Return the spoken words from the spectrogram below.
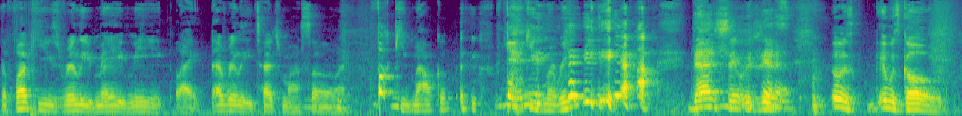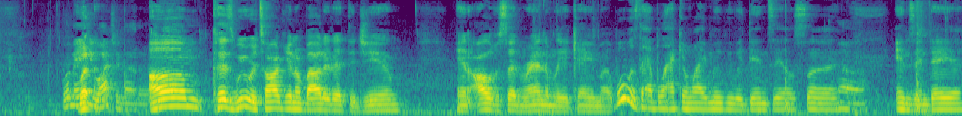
the fuck yous really made me like that really touched my soul. Like fuck you, Malcolm. fuck you, Marie. yeah. that shit was just it was it was gold. What made But- you watch it by the way? Um, cause we were talking about it at the gym, and all of a sudden, randomly, it came up. What was that black and white movie with Denzel's son Uh, and Zendaya?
